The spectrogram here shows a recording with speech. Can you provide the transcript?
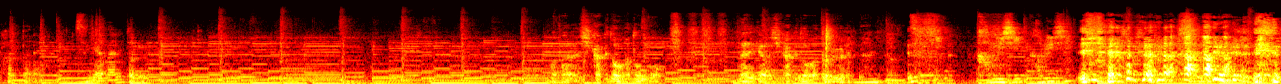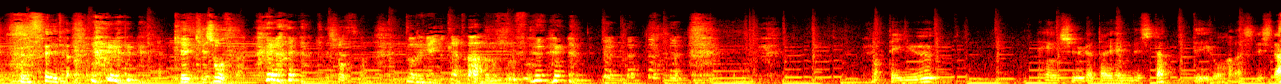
かったね次は何撮るまた比較動画撮んの何かの比較動画撮る軽石軽石むずいだろけ化粧図だ化粧図だどれがいいかとか。っていう編集が大変でしたっていうお話でした。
